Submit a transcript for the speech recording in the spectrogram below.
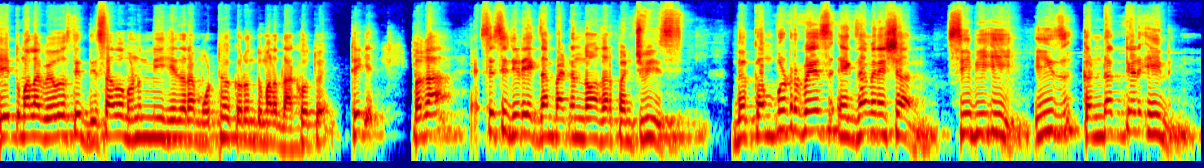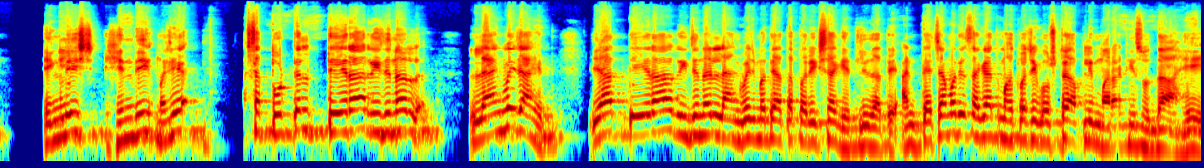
हे तुम्हाला व्यवस्थित दिसावं म्हणून मी हे जरा मोठं करून तुम्हाला दाखवतोय. ठीक आहे? बघा S S C G D exam pattern दोन हजार पंचवीस. The computer base examination CBE is conducted in English Hindi म्हणजे अशा टोटल तेरा रिजनल लँग्वेज आहेत. या तेरा रिजनल लँग्वेजमध्ये आता परीक्षा घेतली जाते. आणि त्याच्यामध्ये सगळ्यात महत्वाची गोष्ट आपली मराठी सुद्धा आहे.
